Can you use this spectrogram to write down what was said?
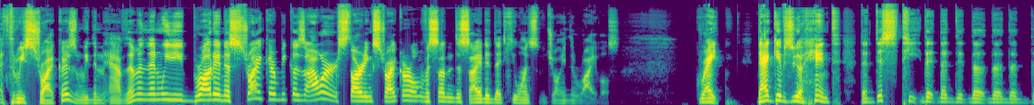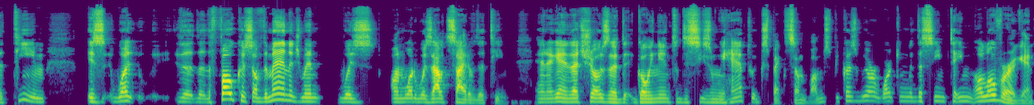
Uh, three strikers and we didn't have them. And then we brought in a striker because our starting striker all of a sudden decided that he wants to join the rivals. Great. That gives you a hint that this team that the, the, the, the, the, the team is what the, the, the focus of the management was on what was outside of the team. And again, that shows that going into the season, we had to expect some bumps because we are working with the same team all over again.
